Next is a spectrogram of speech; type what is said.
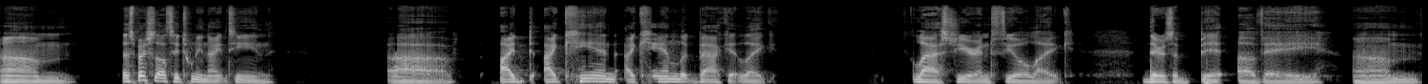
um, especially I'll say 2019 uh, I I can I can look back at like last year and feel like there's a bit of a um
